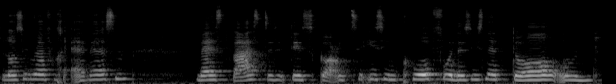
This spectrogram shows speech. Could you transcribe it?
lasse ich mich einfach einweisen, weil du weißt, das, das Ganze ist im Kopf und es ist nicht da und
